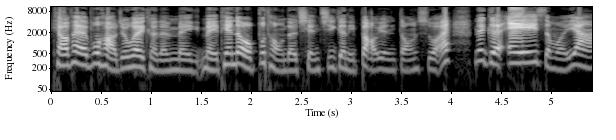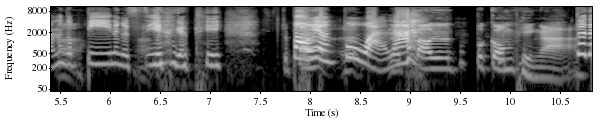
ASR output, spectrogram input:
调配的不好，就会可能每每天都有不同的前妻跟你抱怨东说，哎，那个 A 怎么样，那个 B、啊、那个 C、啊、那个 D。就抱，抱怨不完啦，抱怨不公平啊！对对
